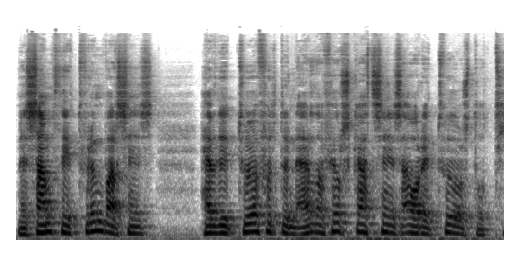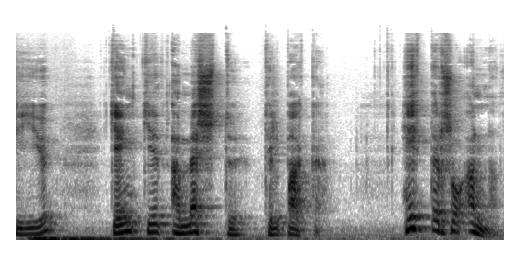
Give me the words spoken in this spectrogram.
Með samþýtt frumvarsins hefði tvöföldun erðafjórskattsins árið 2010 gengið að mestu tilbaka. Hitt er svo annað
